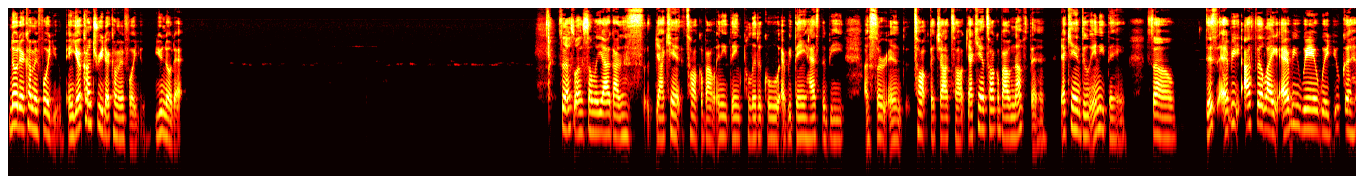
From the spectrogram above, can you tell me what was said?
No, they're coming for you. In your country, they're coming for you. You know that. So that's why some of y'all got to, y'all can't talk about anything political. Everything has to be a certain talk that y'all talk. Y'all can't talk about nothing. Y'all can't do anything. So this every I feel like everywhere where you could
